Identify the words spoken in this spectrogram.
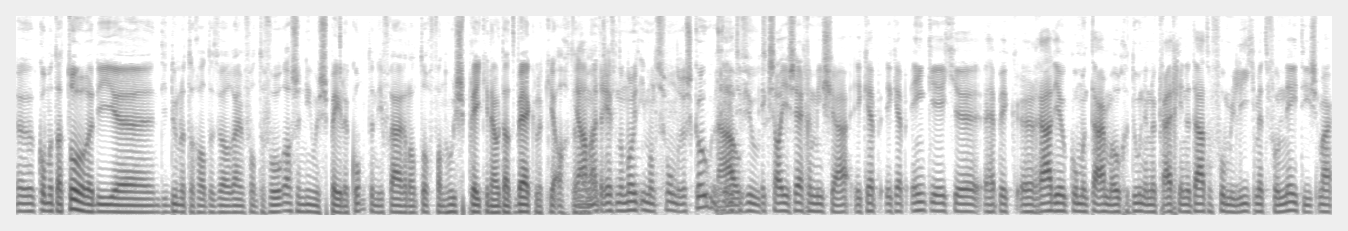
eh, commentatoren die, eh, die doen het toch altijd wel ruim van tevoren als een nieuwe speler komt. En die vragen dan toch van hoe spreek je nou daadwerkelijk je achternaam Ja, maar uit? er heeft nog nooit iemand zonder een Nou, geïnterviewd. ik zal je zeggen, Misha, ik heb, ik heb één keertje heb ik, eh, radiocommentaar mogen doen. En dan krijg je inderdaad een formuliertje met fonetisch. Maar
